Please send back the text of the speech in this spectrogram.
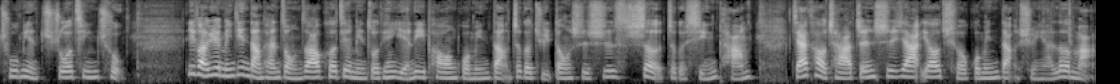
出面说清楚。立法院民进党团总召柯建铭昨天严厉炮轰国民党，这个举动是施设这个刑堂，假考察真施压，要求国民党悬崖勒马。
